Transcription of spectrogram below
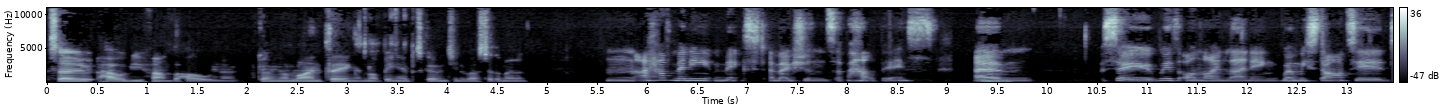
so how have you found the whole, you know, going online thing and not being able to go into university at the moment? Mm, I have many mixed emotions about this. Um, So, with online learning, when we started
